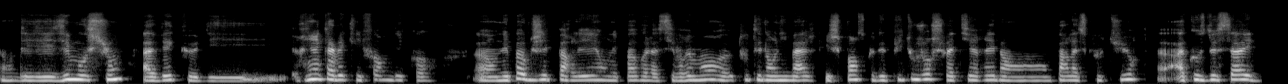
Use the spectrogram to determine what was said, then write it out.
dans des émotions avec des, rien qu'avec les formes des corps. Euh, on n'est pas obligé de parler, on n'est pas voilà, c'est vraiment euh, tout est dans l'image. Et je pense que depuis toujours, je suis attirée dans, par la sculpture euh, à cause de ça et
